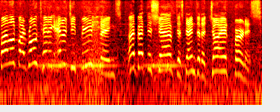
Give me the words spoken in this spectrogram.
Followed by rotating energy beam things! I bet this shaft just ends at a giant furnace.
